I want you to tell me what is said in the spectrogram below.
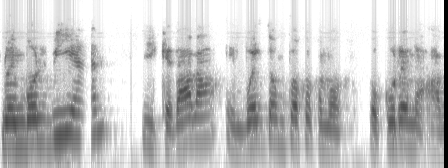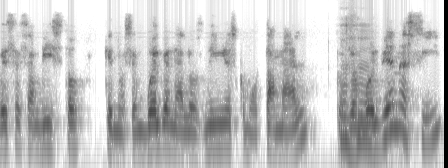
lo envolvían y quedaba envuelto un poco como ocurren, a veces han visto que nos envuelven a los niños como tamal, pues lo envolvían así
